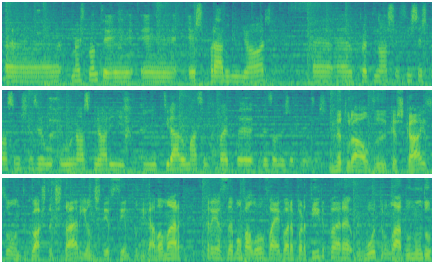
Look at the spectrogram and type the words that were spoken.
uh, mas pronto, é, é, é esperar o melhor uh, para que nós, surfistas, possamos fazer o, o nosso melhor e, e, tirar o máximo proveito das ondas japonesas. Natural de Cascais, onde gosta de estar e onde esteve sempre ligado ao mar, Teresa Bonvalô vai agora partir para o outro lado do mundo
